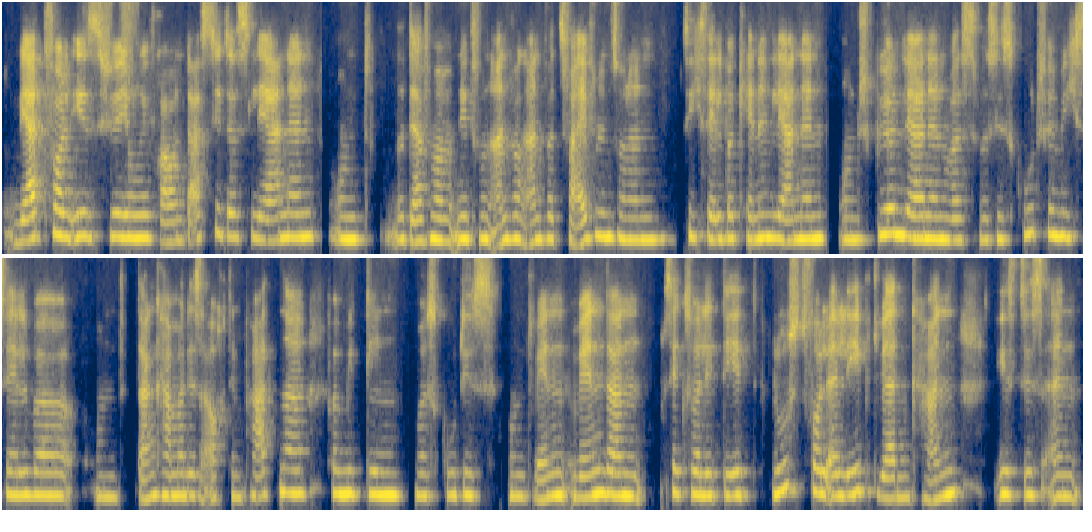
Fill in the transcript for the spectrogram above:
wertvoll ist für junge Frauen, dass sie das lernen. Und da darf man nicht von Anfang an verzweifeln, sondern sich selber kennenlernen und spüren lernen, was, was ist gut für mich selber und dann kann man das auch dem Partner vermitteln, was gut ist. Und wenn, wenn dann Sexualität lustvoll erlebt werden kann, ist es ein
